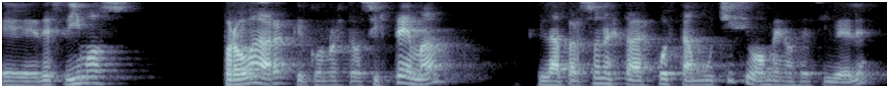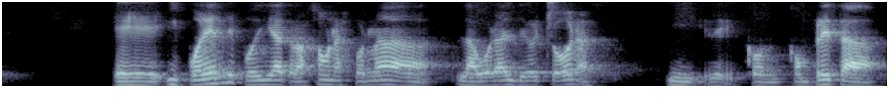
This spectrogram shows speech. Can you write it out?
Eh, decidimos probar que con nuestro sistema la persona estaba expuesta a muchísimos menos decibeles eh, y por ende podía trabajar una jornada laboral de ocho horas y con completa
